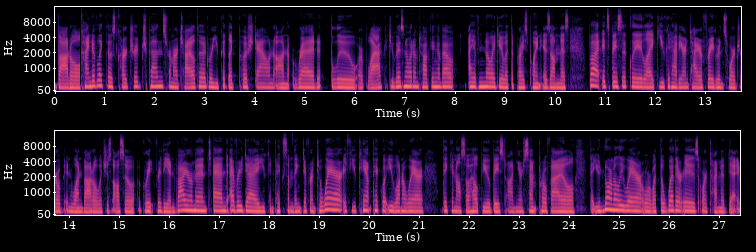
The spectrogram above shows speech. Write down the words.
bottle, kind of like those cartridge pens from our childhood where you could like push down on red, blue, or black. Do you guys know what I'm talking about? I have no idea what the price point is on this, but it's basically like you can have your entire fragrance wardrobe in one bottle, which is also great for the environment. And every day you can pick something different to wear. If you can't pick what you want to wear, they can also help you based on your scent profile that you normally wear or what the weather is or time of day.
